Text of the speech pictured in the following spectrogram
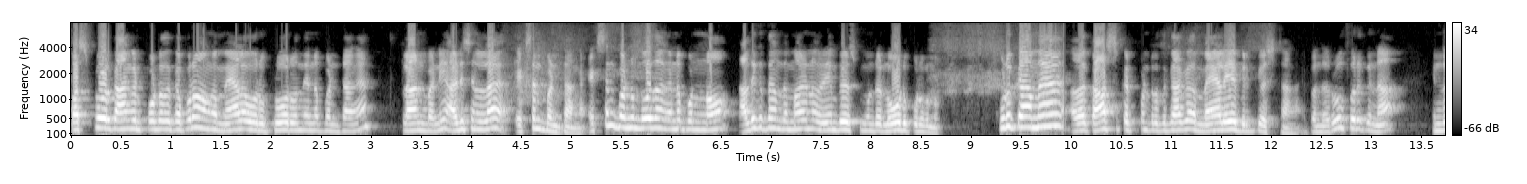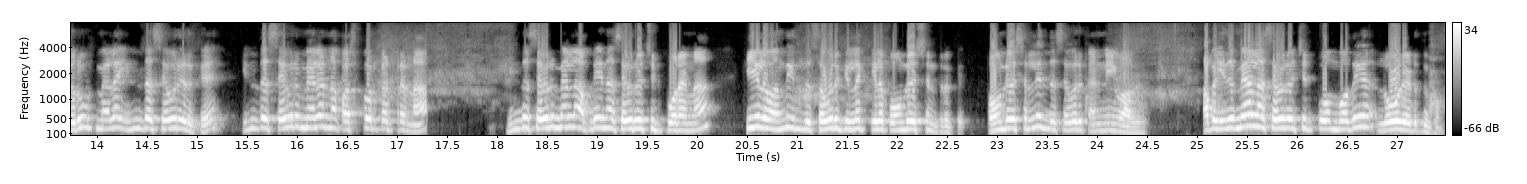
ஃபர்ஸ்ட் ஃப்ளோர் காங்கிரீட் போட்டதுக்கப்புறம் அவங்க மேலே ஒரு ஃப்ளோர் வந்து என்ன பண்ணிட்டாங்க? பிளான் பண்ணி அடிஷனலாக எக்ஸ்டெண்ட் பண்ணிட்டாங்க. எக்ஸ்டெண்ட் பண்ணும்போது அவங்க என்ன பண்ணணும் அதுக்கு தான் இந்த மாதிரி ஒரு ரெயின்போர்ஸ்மெண்ட் லோடு கொடுக்கணும். கொடுக்காம அதை காசு கட் பண்ணுறதுக்காக மேலேயே பிரிக்கி வச்சுட்டாங்க. இப்போ இந்த ரூஃப் இருக்குன்னா இந்த ரூஃப் மேலே இந்த செவுரு இருக்கு. இந்த செவுரு மேலே நான் ஃபர்ஸ்ட் ஃப்ளோர் கட்டுறேன்னா இந்த செவுரு மேல அப்படியே நான் செவரு வச்சுட்டு போறேன்னா கீழே வந்து இந்த செவருக்கு இல்லை கீழே ஃபவுண்டேஷன் இருக்கு. ஃபவுண்டேஷன்ல இந்த செவரு கன்னியூ ஆகுது. அப்ப இது மேல நான் செவரு வச்சுட்டு போகும்போது லோடு எடுத்துக்கும்.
